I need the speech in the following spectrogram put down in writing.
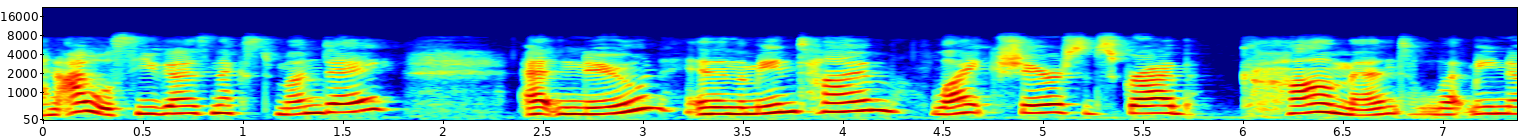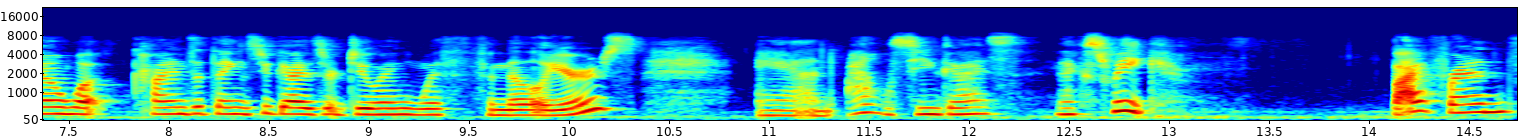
And I will see you guys next Monday at noon. And in the meantime, like, share, subscribe, comment. Let me know what kinds of things you guys are doing with familiars. And I will see you guys next week. Bye, friends.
